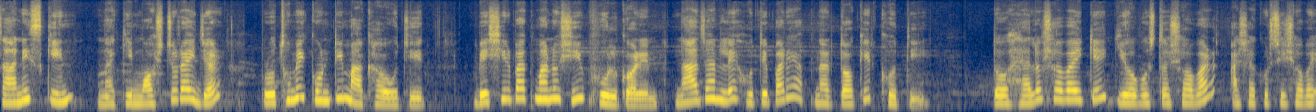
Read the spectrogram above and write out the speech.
সানস্ক্রিন নাকি ময়শ্চারাইজার? প্রথমে কোনটি মাখা উচিত? বেশিরভাগ মানুষই ভুল করেন। না জানলে হতে পারে আপনার ত্বকের ক্ষতি। তো হ্যালো সবাইকে, কী অবস্থা সবার? আশা করছি সবাই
